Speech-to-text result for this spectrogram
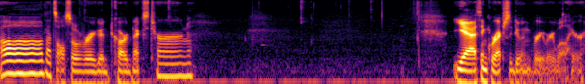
Oh, that's also a very good card next turn. Yeah, I think we're actually doing very, very well here.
